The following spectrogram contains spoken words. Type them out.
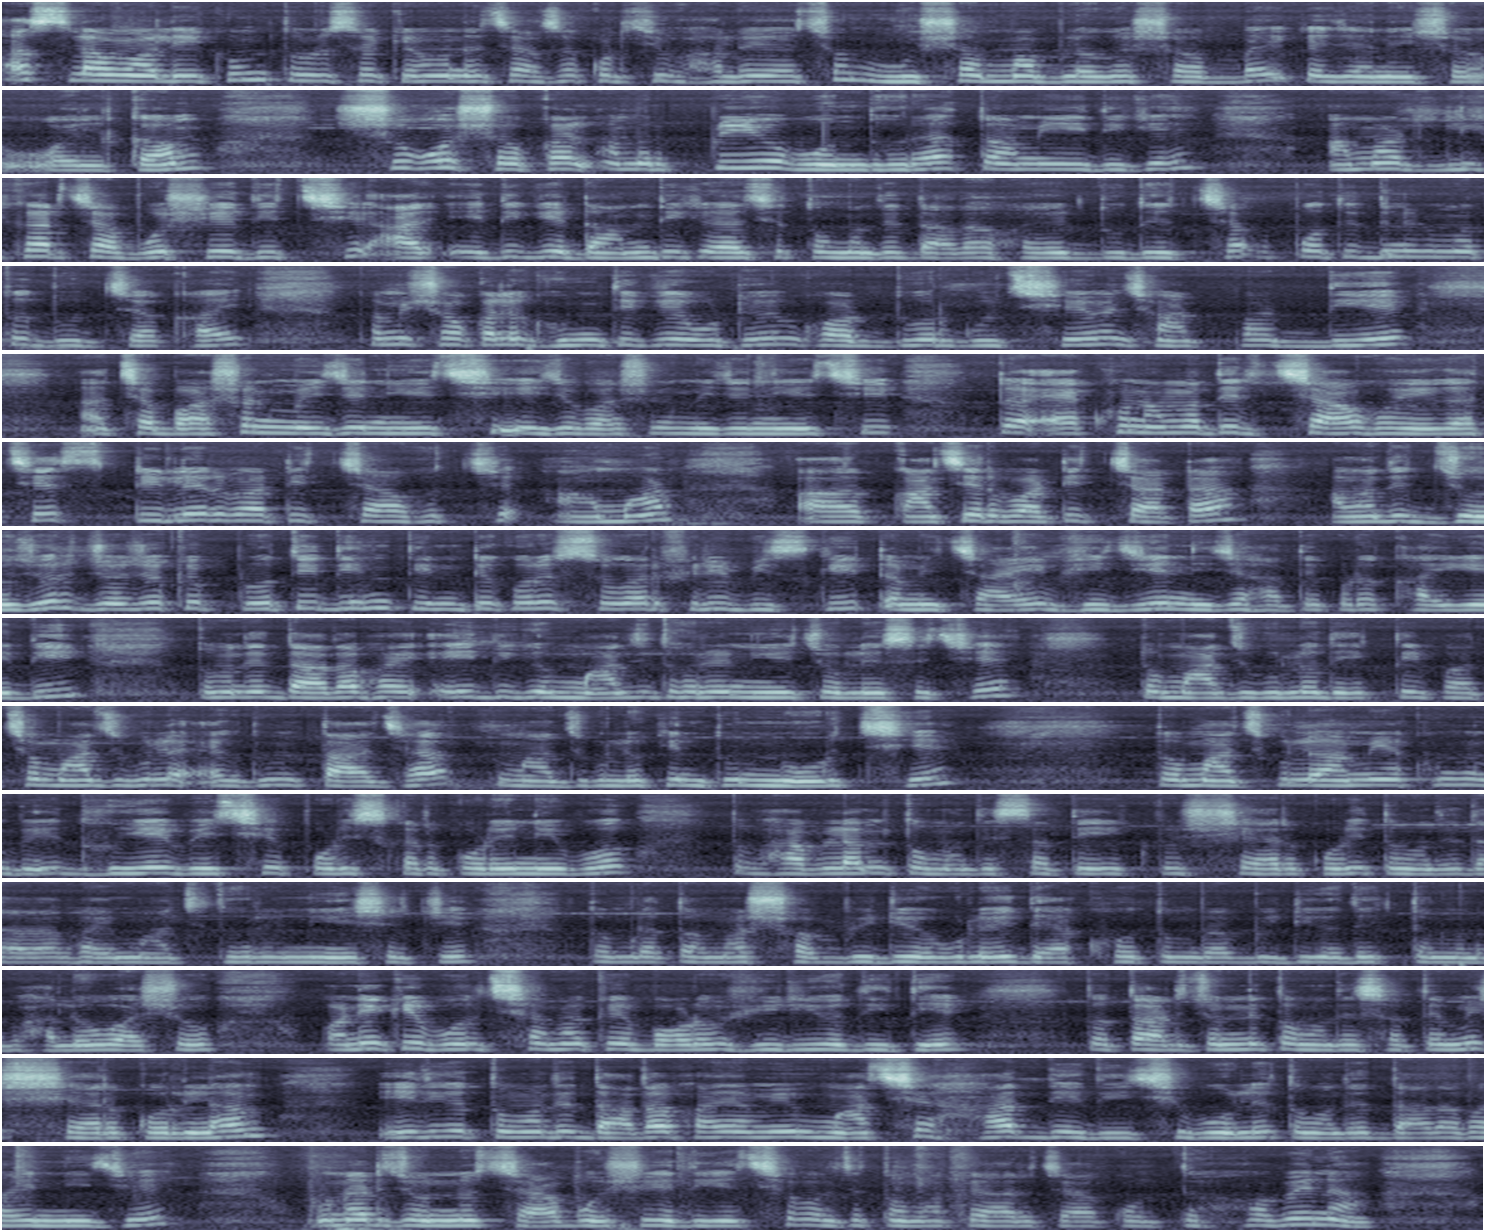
আসসালামু আলাইকুম। সব কেমন আছে? আশা করছি ভালোই আছো। মুসাম্মা ব্লগের সবাইকে জানাই ওয়েলকাম। শুভ সকাল আমার প্রিয় বন্ধুরা। তো আমি এদিকে আমার লিকার চা বসিয়ে দিচ্ছি, আর এদিকে ডান দিকে আছে তোমাদের দাদা ভাইয়ের দুধের চা। প্রতিদিনের মতো দুধ চা খাই তো আমি সকালে ঘুম থেকে উঠে ঘর দুয়ার গুছিয়ে ঝাঁটপাট দিয়ে আচ্ছা বাসন মেজে নিয়েছি, এই যে বাসন মেজে নিয়েছি। তো এখন আমাদের চা হয়ে গেছে। স্টিলের বাটির চা হচ্ছে আমার, আর কাঁচের বাটির চাটা আমাদের জোজোর। জোজোকে প্রতিদিন তিনটে করে সুগার ফ্রি বিস্কিট আমি চায়ে ভিজিয়ে নিজে হাতে করে খাইয়ে দিই। তোমাদের দাদা ভাই এই দিকে মাছ ধরে নিয়ে চলে এসেছে। তো মাছগুলো দেখতেই পাচ্ছ, মাছগুলো একদম তাজা, মাছগুলো কিন্তু নড়ছে। তো মাছগুলো আমি এখন ধুয়ে বেছে পরিষ্কার করে নেব। তো ভাবলাম তোমাদের সাথে একটু শেয়ার করি, তোমাদের দাদা ভাই মাছ ধরে নিয়ে এসেছে। তোমরা তো আমার সব ভিডিওগুলোই দেখো, তোমরা ভিডিও দেখতে আমার ভালোবাসো। অনেকে বলছে আমাকে বড় ভিডিও দিতে, তো তার জন্য তোমাদের সাথে আমি শেয়ার করলাম। এইদিকে তোমাদের দাদা ভাই আমি মাছে হাত দিয়ে দিয়েছি বলে তোমাদের দাদা ভাই নিজে ওনার জন্য চা বসিয়ে দিয়েছে। বলছে, তোমাকে আর চা করতে হবে না।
